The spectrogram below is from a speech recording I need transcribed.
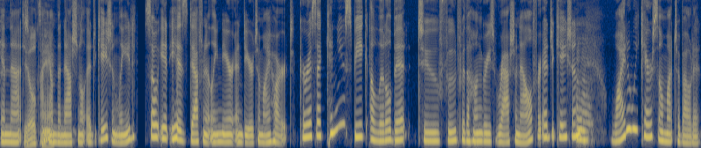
in that Guilty. I am the national education lead. So it is definitely near and dear to my heart. Carissa, can you speak a little bit to Food for the Hungry's rationale for education? Mm. Why do we care so much about it?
